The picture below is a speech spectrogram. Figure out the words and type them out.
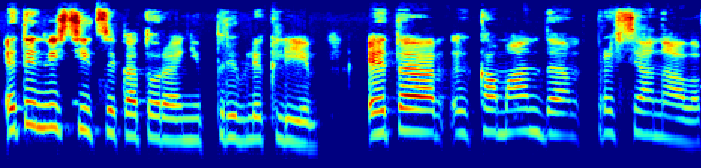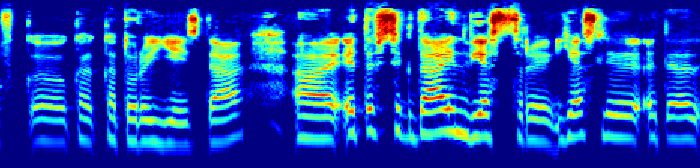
Это инвестиции, которые они привлекли, это э, команда профессионалов, которые есть, да, а, это всегда инвесторы, если это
